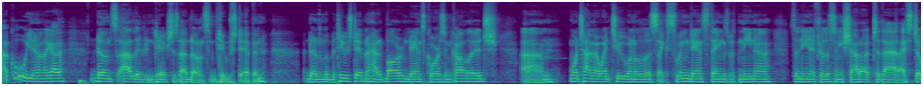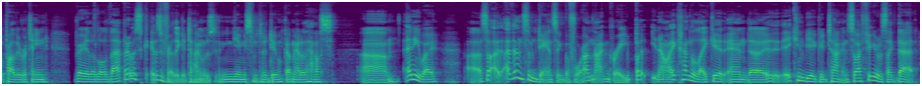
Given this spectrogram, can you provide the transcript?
"Oh, cool." You know, like I done. I lived in Texas. I done some two stepping. Done a little bit two step, and I had a ballroom dance course in college. Um, one time I went to one of those like swing dance things with Nina. So Nina, if you're listening, shout out to that. I still probably retain very little of that, but it was it was a fairly good time. It was it gave me something to do, got me out of the house. Um, anyway, uh, so I, have done some dancing before. I'm not great, but you know, I kind of like it and uh, it, it, can be a good time. So I figured it was like that.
